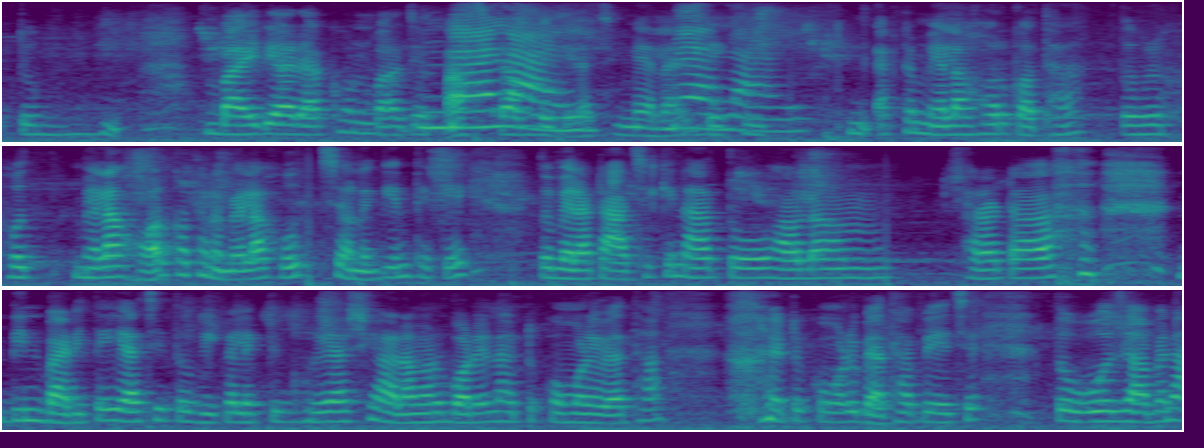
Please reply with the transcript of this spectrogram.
একটু বাইরে। আর এখন বাজে পাঁচটা বেজে যাচ্ছি মেলায়। দেখি একটা মেলা হওয়ার কথা। তো মেলা হওয়ার কথা না মেলা হচ্ছে অনেক দিন থেকে। তো মেলাটা আছে কি না তো ভাবলাম সারাটা দিন বাড়িতেই আছি তো বিকালে একটু ঘুরে আসি। আর আমার বরে না একটু কোমরে ব্যথা একটু কোমরে ব্যথা পেয়েছে। তো ও যাবে না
